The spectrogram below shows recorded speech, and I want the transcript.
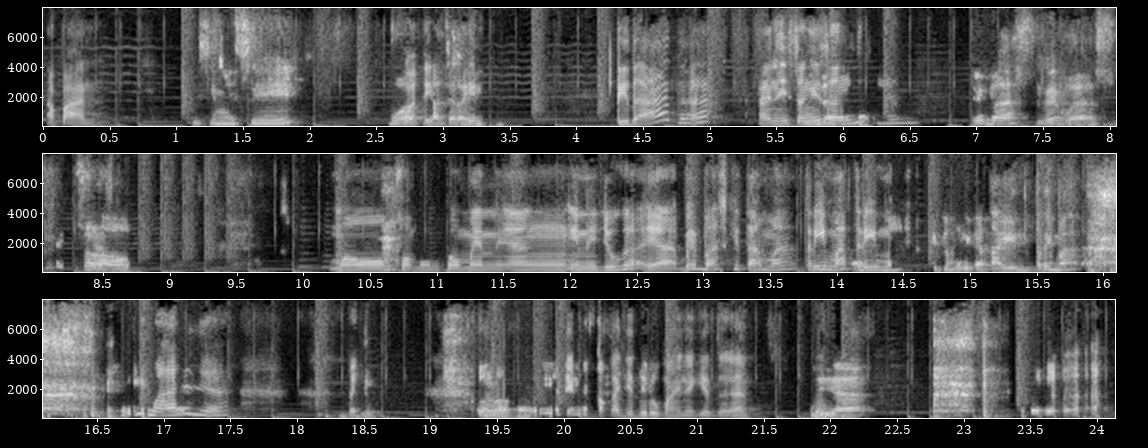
Apaan? Visi misi buat, Buat acara ini. Tidak ada. Hanya iseng-iseng. Bebas, bebas. Slow. Mau komen-komen yang ini juga ya bebas kita mah. Terima, terima. Kita mau dikatain, terima. Terima aja. Kalau ada yang ngetok aja di rumahnya gitu kan. iya.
